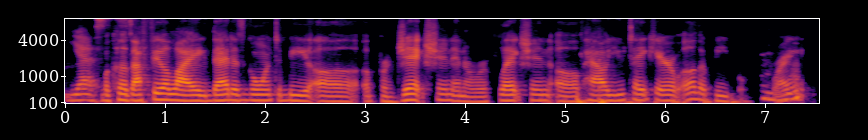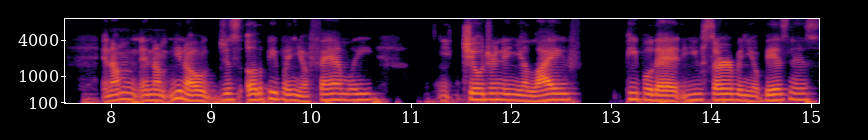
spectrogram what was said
Yes. because i feel like that is going to be a, a projection and a reflection of how you take care of other people Mhm. right and i'm and i'm you know just other people in your family children in your life people that you serve in your business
